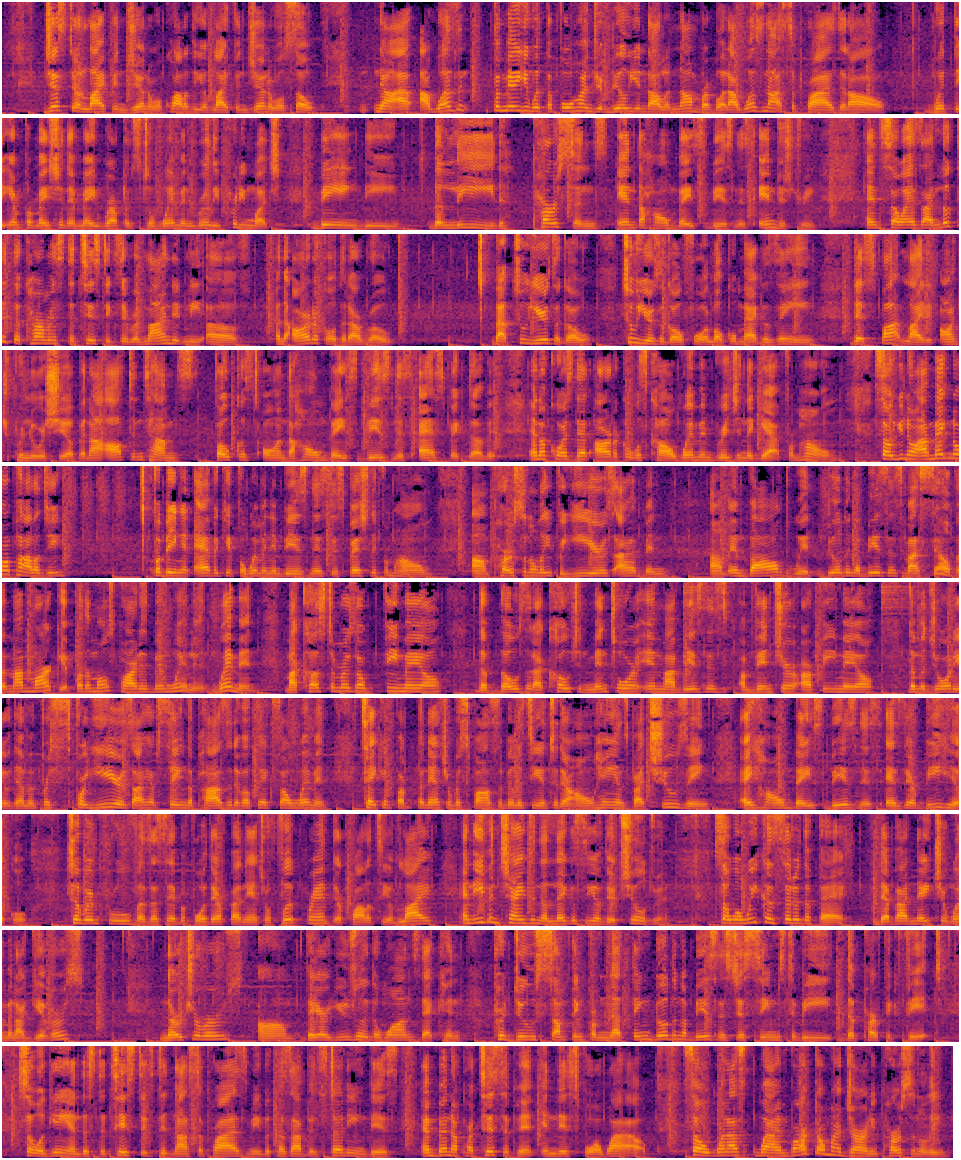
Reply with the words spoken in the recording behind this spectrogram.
just their life in general, quality of life in general. So now I, I wasn't familiar with the $400 billion number, but I was not surprised at all with the information that made reference to women really pretty much being the the lead persons in the home-based business industry. And so as I looked at the current statistics, it reminded me of an article that I wrote about two years ago, two years ago for a local magazine that spotlighted entrepreneurship. And I oftentimes focused on the home based business aspect of it. And of course, that article was called Women Bridging the Gap from Home. So, you know, I make no apology for being an advocate for women in business, especially from home. Um, personally, for years, I have been um, involved with building a business myself, and my market, for the most part, has been women. Women. My customers are female. The those that I coach and mentor in my business venture are female. The majority of them, and for for years, I have seen the positive effects on women taking financial responsibility into their own hands by choosing a home-based business as their vehicle to improve, as I said before, their financial footprint, their quality of life, and even changing the legacy of their children. So when we consider the fact that by nature women are givers, nurturers, um, they are usually the ones that can produce something from nothing. Building a business just seems to be the perfect fit. So again, the statistics did not surprise me because I've been studying this and been a participant in this for a while. So when I when I embarked on my journey personally,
